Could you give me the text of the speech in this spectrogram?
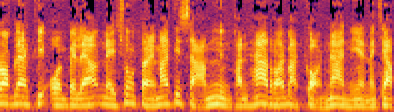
รอบแรกที่โอนไปแล้วในช่วงไตรมาสที่ 3 1,500 บาทก่อนหน้านี้นะครับ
